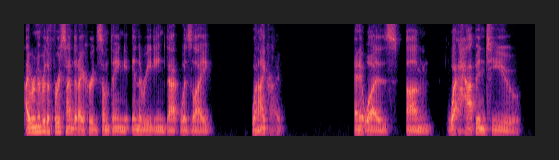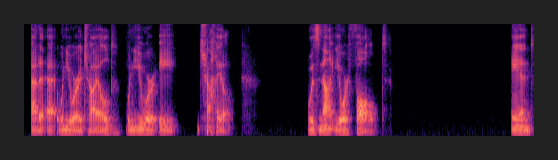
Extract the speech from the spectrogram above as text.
I remember the first time that I heard something in the reading that was like when I cried, and it was um, what happened to you at, a, at when you were a child, when you were a child, was not your fault and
